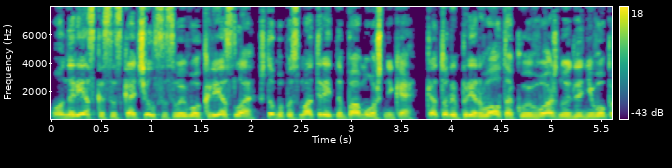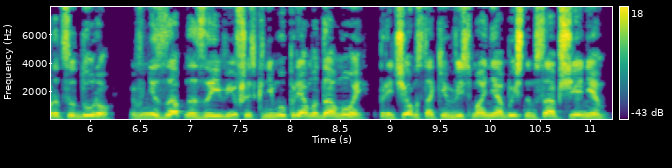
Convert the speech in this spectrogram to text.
Он резко соскочил со своего кресла, чтобы посмотреть на помощника, который прервал такую важную для него процедуру, внезапно заявившись к нему прямо домой, причем с таким весьма необычным сообщением.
